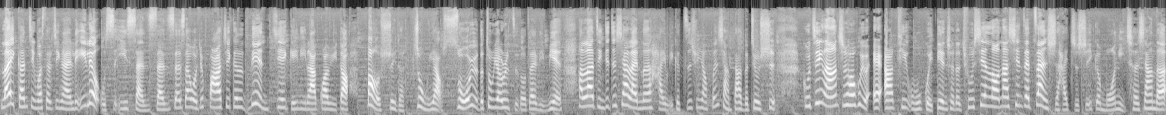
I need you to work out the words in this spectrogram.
来，赶紧 WhatsApp 进来零一六五四一三三三三，我就发这个链接给你啦。关于到报税的重要，所有的重要日子都在里面。好啦，紧接着下来呢，还有一个资讯要分享到的就是古晋廊之后会有 ART 无轨电车的出现喽。那现在暂时还只是一个模拟车厢的，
